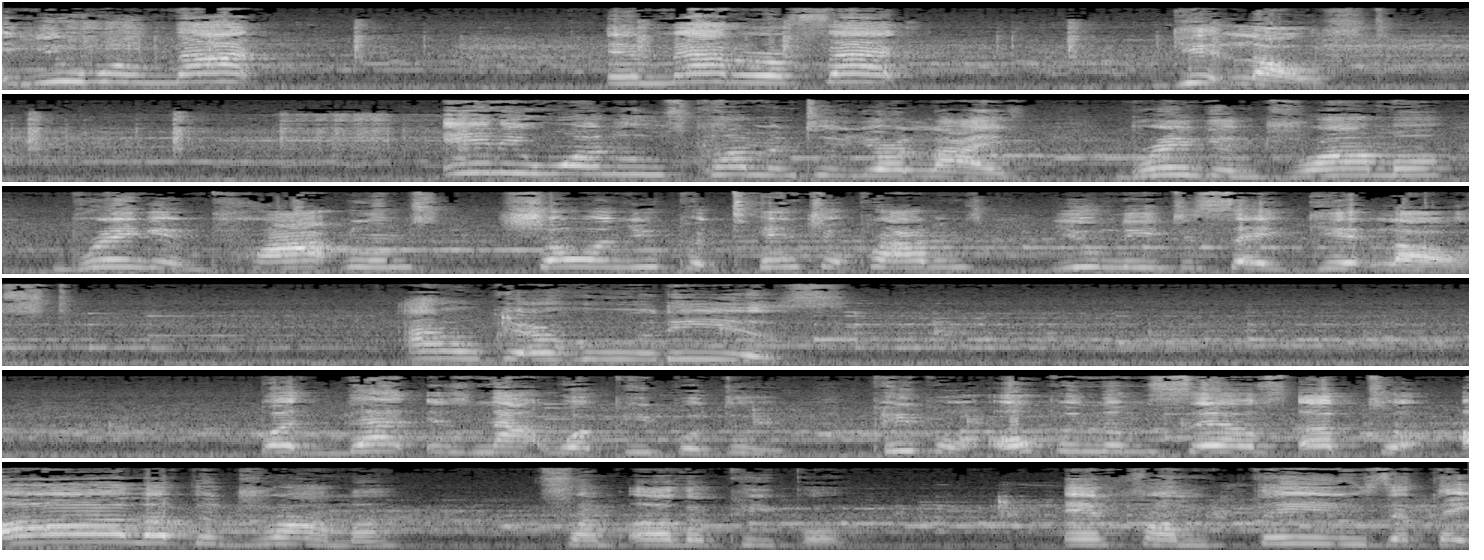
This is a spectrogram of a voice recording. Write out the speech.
You will not, in matter of fact, get lost. Anyone who's coming to your life bringing drama, bringing problems, showing you potential problems, you need to say, get lost. I don't care who it is. But that is not what people do. People open themselves up to all of the drama from other people and from things that they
